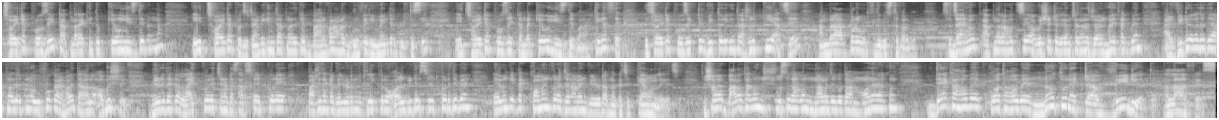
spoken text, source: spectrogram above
ছয়টা প্রজেক্ট আপনারা কিন্তু কেউ মিস দেবেন না। এই ছয়টা প্রজেক্ট আমি কিন্তু আপনাদেরকে বারবার আমার গ্রুপে রিমাইন্ডার করতেছি, এই ছয়টা প্রজেক্ট আমরা কেউ মিস দেবো না, ঠিক আছে? এই ছয়টা প্রজেক্টের ভিতরে কিন্তু আসলে কি আছে, আমরা পরবর্তীতে বুঝতে পারব। সো যাই হোক, আপনারা হচ্ছে অবশ্যই টেলিগ্রাম চ্যানেলে জয়েন হয়ে থাকবেন। আর ভিডিওটা যদি আপনাদের কোনো উপকার হয়, তাহলে অবশ্যই ভিডিওটা একটা লাইক করে চ্যানেলটা সাবস্ক্রাইব করে, পাশে থাকা বেল বাটনে ক্লিক করে অল ভিডিও সিলেক্ট করে দেবেন এবং একটা কমেন্ট করে জানাবেন ভিডিওটা আপনার কাছে কেমন লেগেছে। তো সবাই ভালো থাকুন, সুস্থ থাকুন, নামাজের কথা মনে রাখুন। দেখা হবে, কথা হবে নতুন একটা ভিডিওতে। আল্লাহ হাফেজ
